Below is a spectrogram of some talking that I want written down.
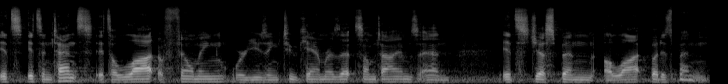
it's, it's intense. It's a lot of filming. We're using two cameras at sometimes, and it's just been a lot, but it's been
